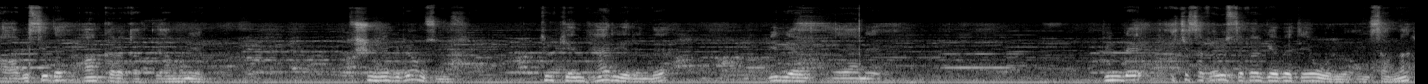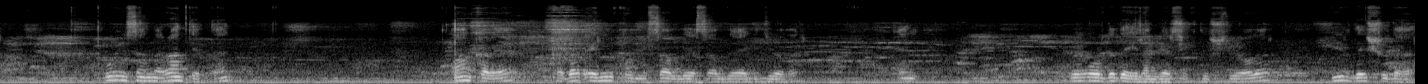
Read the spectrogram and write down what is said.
abisi de Ankara katliamını yapıyor. Düşünebiliyor musunuz? Türkiye'nin her yerinde bir yer yani günde iki sefer, üç sefer GBT'ye uğruyor insanlar. Bu insanlar Antep'ten Ankara'ya kadar elini kolunu sallaya sallaya gidiyorlar. Yani ve orada da eylem gerçekleştiriyorlar. Bir de şu da,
